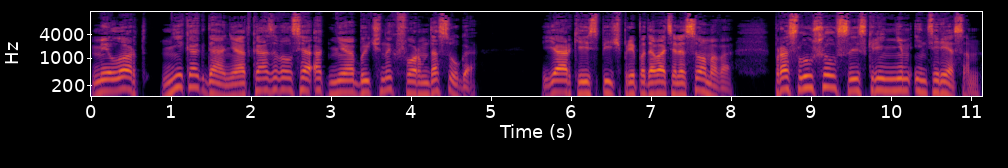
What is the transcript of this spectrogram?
Милорд никогда не отказывался от необычных форм досуга. Яркий спич преподавателя Сомова прослушал с искренним интересом.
